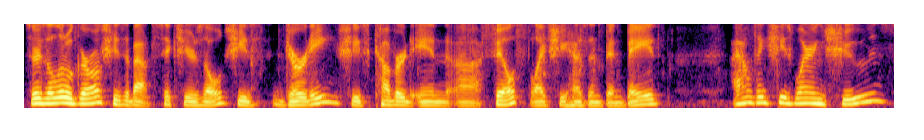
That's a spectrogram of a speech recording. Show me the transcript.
So there's a little girl. She's about six years old. She's dirty. She's covered in uh, filth, like she hasn't been bathed. I don't think she's wearing shoes.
